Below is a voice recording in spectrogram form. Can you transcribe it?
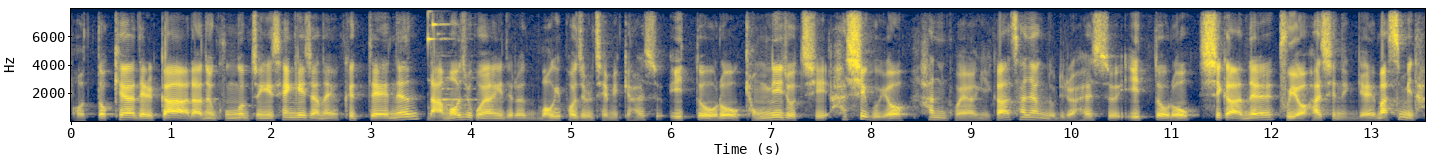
어떻게 해야 될까 라는 궁금증이 생기잖아요. 그때는 나머지 고양이들은 먹이 퍼즐을 재밌게 할 수 있도록 격리 조치 하시고요. 한 고양이가 사냥놀이를 할 수 있도록 시간을 부여하시는 게 맞습니다.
